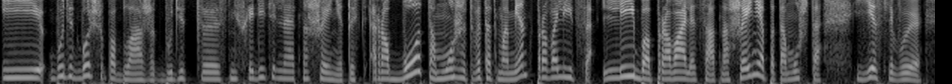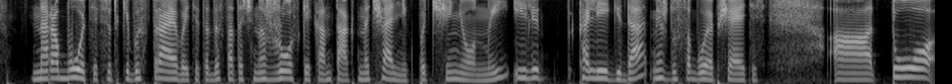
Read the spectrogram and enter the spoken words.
И будет больше поблажек, будет э, снисходительное отношение. То есть работа может в этот момент провалиться, либо провалятся отношения, потому что если вы на работе все-таки выстраиваете это достаточно жесткий контакт начальник подчиненный или коллеги, да, между собой общаетесь, а, то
